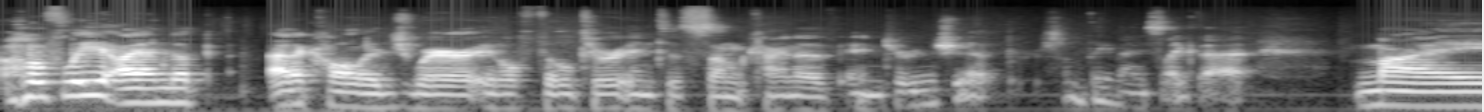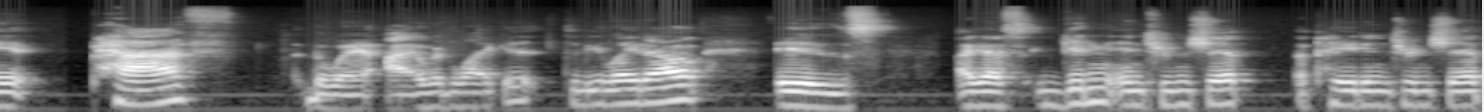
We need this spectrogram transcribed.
hopefully I end up at a college where it'll filter into some kind of internship or something nice like that. My path, the way I would like it to be laid out, is I guess get an internship, a paid internship.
